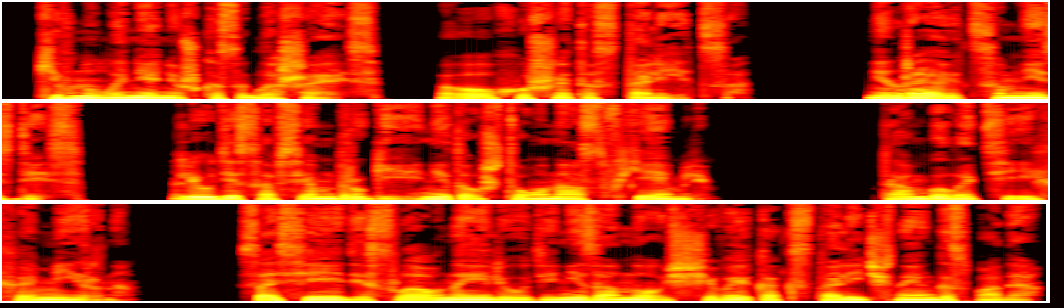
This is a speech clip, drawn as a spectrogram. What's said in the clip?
— кивнула нянюшка, соглашаясь. «Ох уж эта столица. Не нравится мне здесь. Люди совсем другие, не то что у нас в Хемле. Там было тихо, мирно. Соседи, славные люди, незаносчивые, как столичные господа.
